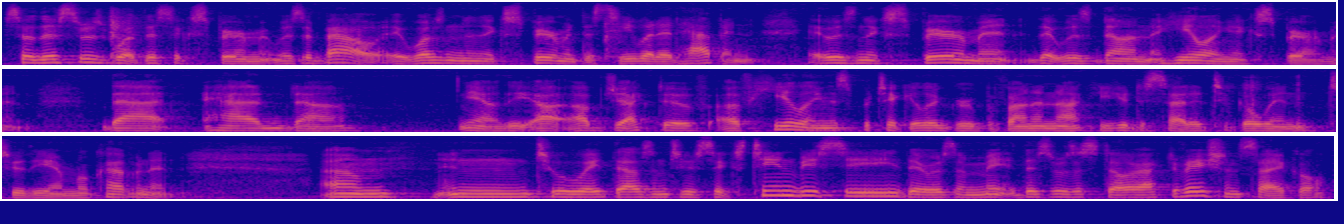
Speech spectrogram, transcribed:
So this was what this experiment was about. It wasn't an experiment to see what had happened. It was an experiment that was done, a healing experiment that had uh, you know, the uh, objective of healing this particular group of Anunnaki who decided to go into the Emerald Covenant. Um, in 208,216 BC, there was a ma- this was a stellar activation cycle,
